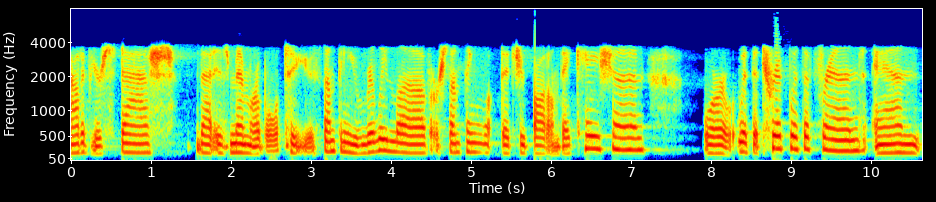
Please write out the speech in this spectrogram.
out of your stash that is memorable to you, something you really love or something that you bought on vacation or with a trip with a friend. And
